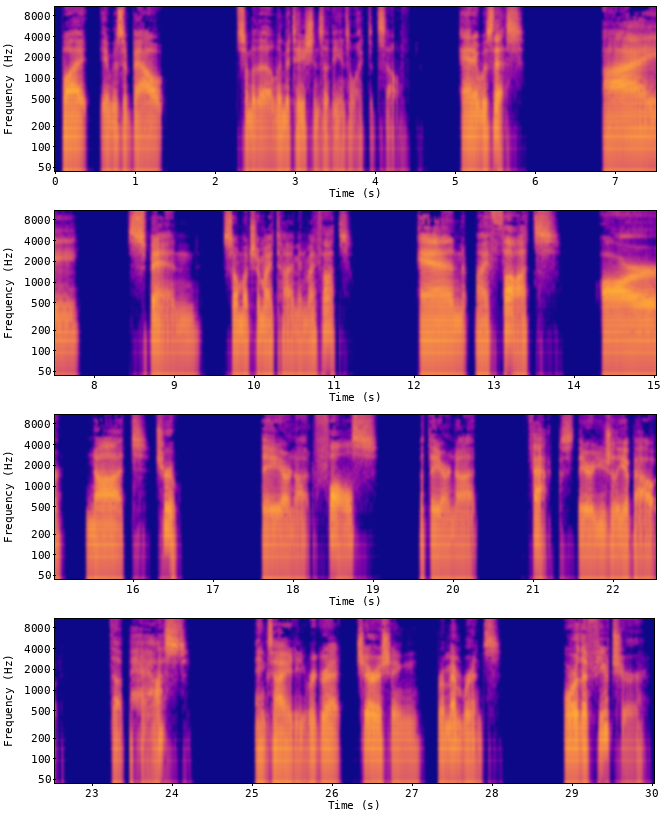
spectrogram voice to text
But it was about some of the limitations of the intellect itself. And it was this I spend so much of my time in my thoughts. And my thoughts are not true. They are not false, but they are not facts. They are usually about the past, anxiety, regret, cherishing, remembrance, or the future,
